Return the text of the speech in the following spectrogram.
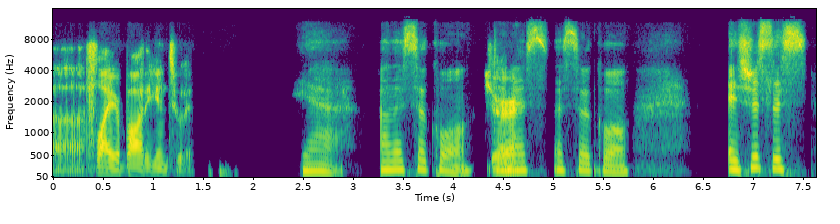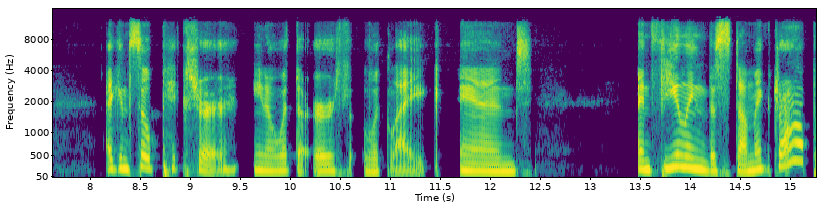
uh, fly your body into it Yeah. Oh, that's so cool. Sure. Dennis, that's so cool. It's just this I can still picture, you know, what the earth looked like and and feeling the stomach drop,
